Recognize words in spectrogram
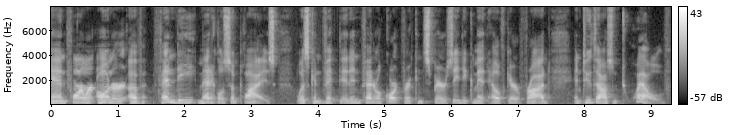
and former owner of Fendi Medical Supplies was convicted in federal court for conspiracy to commit healthcare fraud in 2012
